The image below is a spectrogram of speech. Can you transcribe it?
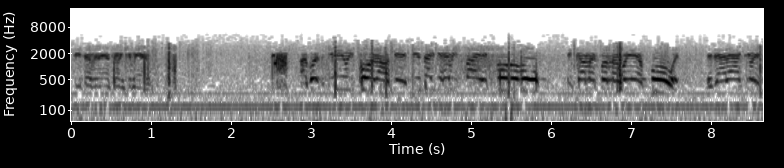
C7 answering command. I put the G report out there. Seems like the heavy fire is roof and coming from the rear forward. Is that accurate?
